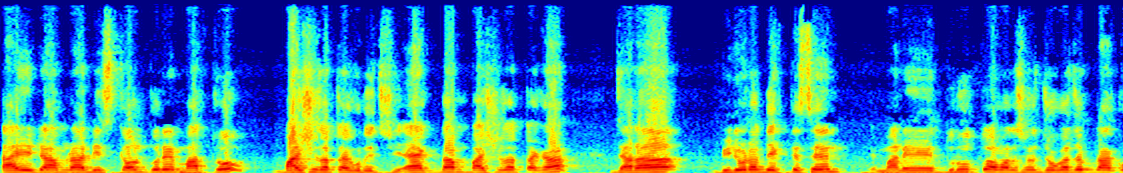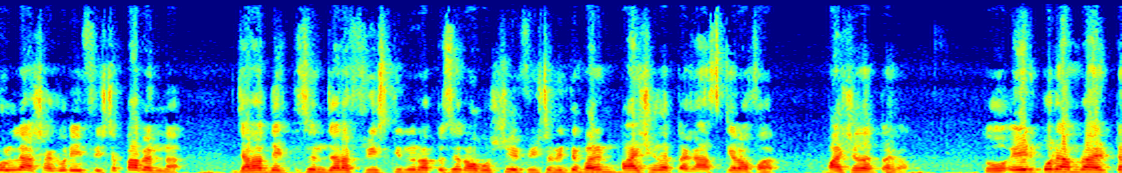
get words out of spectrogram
তাই এটা আমরা ডিসকাউন্ট করে মাত্র বাইশ হাজার টাকা করে দিচ্ছি। একদম বাইশ হাজার টাকা। যারা ভিডিওটা দেখতেছেন মানে দ্রুত আমাদের সাথে যোগাযোগ না করলে আশা করি এই ফ্রিজটা পাবেন না। যারা দেখতেছেন, যারা ফ্রিজ কিনতে ভাবতেছেন, অবশ্যই ফ্রিজটা নিতে পারেন। বাইশ হাজার টাকা আজকের অফার বাইশ হাজার টাকা। তো এরপরে আমরা একটা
